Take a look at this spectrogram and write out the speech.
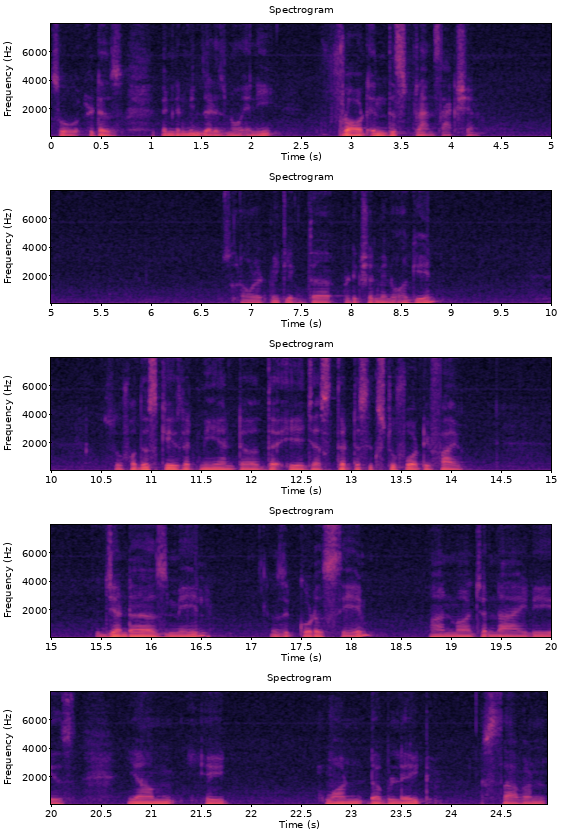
So it is benign means there is no any fraud in this transaction. So now let me click the prediction menu again. So for this case let me enter the age as 36 to 45 gender as male. Zip code is same. And merchant id is yum 8188 seven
